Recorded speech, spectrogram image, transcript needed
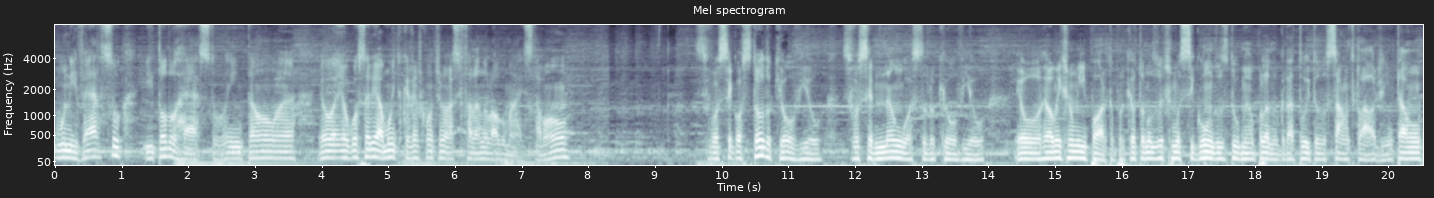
o universo e todo o resto. Então é, eu, eu gostaria muito que a gente continuasse falando logo mais, tá bom? Se você gostou do que ouviu, se você não gostou do que ouviu, eu realmente não me importo, porque eu tô nos últimos segundos do meu plano gratuito do SoundCloud. Então,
